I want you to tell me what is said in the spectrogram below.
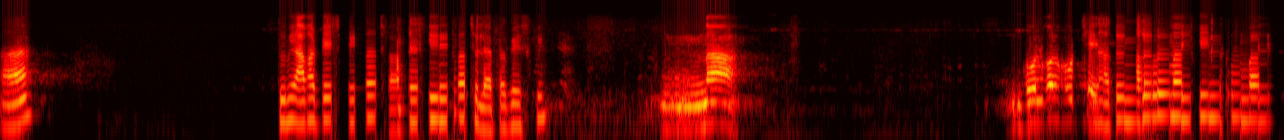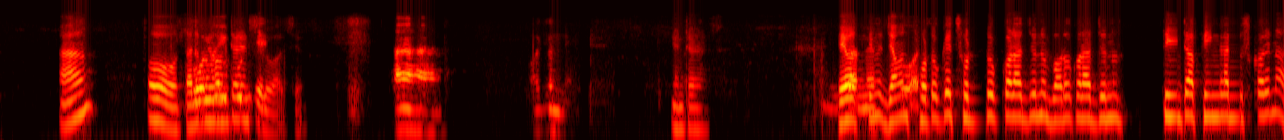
হ্যাঁ? তুমি আমার পেজ দেখতে পাচ্ছ? আমার স্ক্রিন দেখতে পাচ্ছ? ল্যাপটপের স্ক্রিন না। গোল গোল ঘুরছে। না তুমি ভালো করে আমার স্ক্রিন হ্যাঁ? ও তাহলে গোল গোল ঘুরছে। আছে। হ্যাঁ হ্যাঁ ওই জন্য। ইন্টারনেট এবার যেমন ফটোকে ছোট করার জন্য বড় করার জন্য তিনটা ফিঙ্গার ইউজ করে না?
